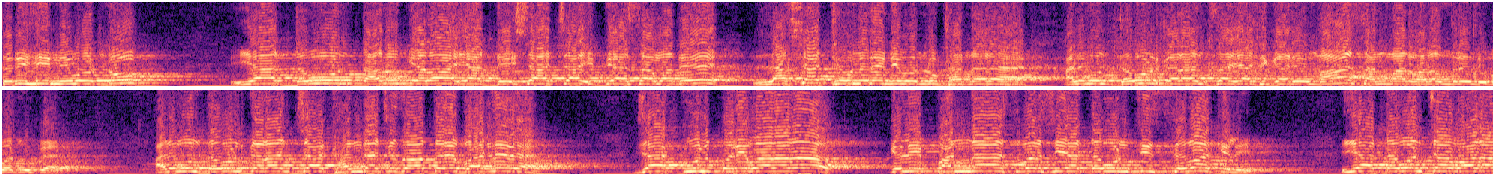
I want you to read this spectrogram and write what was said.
तरी ही निवडणूक या दौंड तालुक्याला या देशाच्या इतिहासामध्ये लक्षात ठेवणारी निवडणूक ठरणार आहे. आणि म्हणून दौंडकरांचा या ठिकाणी महासन्मान वाढवणारी निवडणूक आहे. आणि म्हणून दौंडकरांच्या खांद्या या कुल परिवारानं गेली पन्नास वर्ष या दौंडची सेवा केली. या दवणच्या वाडा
